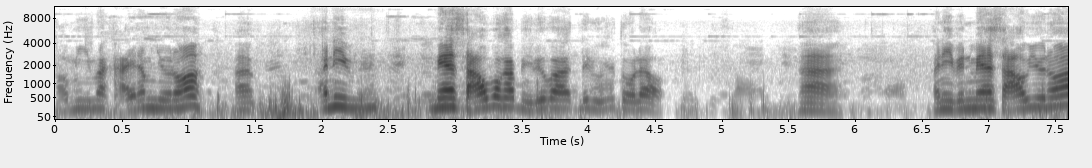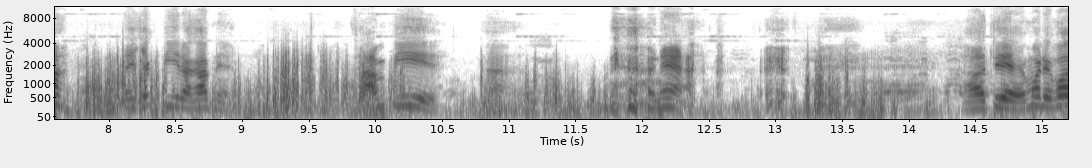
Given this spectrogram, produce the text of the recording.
เอามีมาขายนํอยู่เนาะอ่าอันนี้แม่สาวบ่ครับนี่หรือว่าได้ดูจักตัวแล้วอ่าอันนี้เป็นแม่สาวอยู่เนาะได้จักปีแล้วครับเนี่ยสามปีอ่าเนี่ย อ่าเตี้ยมาได้พ่อ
